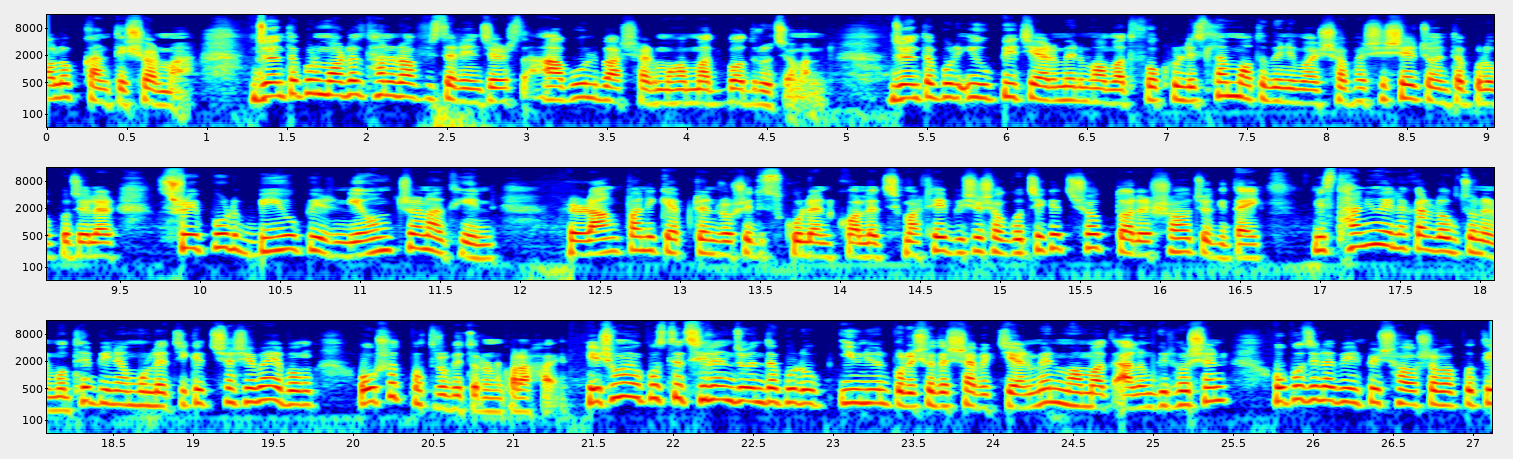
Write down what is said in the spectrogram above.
Alok Kanti Sharma, Jaintiapur model থানার officer in charge Abul Bashar Mohammad Badruzzaman, Jaintiapur UP chairman Mohammad Fakhrul Islam মতবিনিময় সভা শেষে জয়ন্তপুর উপজেলার শ্রীপুর বিওপির নিয়ন্ত্রণাধীন Rangpani captain Rashid school and college মাঠে বিশেষজ্ঞ চিকিৎসক দলের সহযোগিতায় স্থানীয় এলাকার লোকজনের মধ্যে বিনামূল্যে চিকিৎসা সেবা এবং ঔষধপত্র বিতরণ করা হয়। এ সময় উপস্থিত ছিলেন জয়ন্তাপুর ইউনিয়ন পরিষদের সাবেক চেয়ারম্যান মোহাম্মদ আলমগীর হোসেন, উপজেলা বিএনপির সহসভাপতি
